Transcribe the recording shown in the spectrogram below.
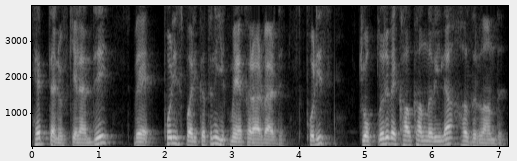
hepten öfkelendi ve polis barikatını yıkmaya karar verdi. Polis copları ve kalkanlarıyla hazırlandı.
